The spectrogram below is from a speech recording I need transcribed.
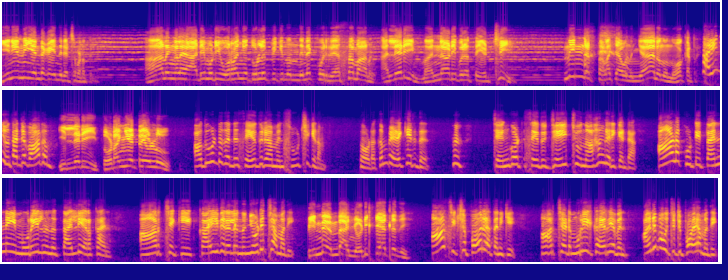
ഇനി നീ എന്റെ കയ്യിൽ നിന്ന് രക്ഷപ്പെടത്തില്ല. ആണുങ്ങളെ അടിമുടി ഉറഞ്ഞു തുള്ളിപ്പിക്കുന്നത് നിനക്കൊരു രസമാണ്. അല്ലടി മന്നാടിപുരത്തെ യക്ഷി. നിന്നെ തളയ്ക്കാവുന്ന ഞാനൊന്ന് നോക്കട്ടെ. കഴിഞ്ഞു തന്റെ വാദം. ഇല്ലടി തുടങ്ങിയിട്ടേ ഉള്ളൂ. അതുകൊണ്ട് തന്നെ സേതുരാമൻ സൂക്ഷിക്കണം. തുടക്കം പിഴയ്ക്കരുത്. ചെങ്കോട്ട് ചെങ്കോട്ട സേതു ജയിച്ചു എന്ന് അഹങ്കരിക്കണ്ട. ആളെ കൂട്ടി തന്നെ ഈ മുറിയിൽ നിന്ന് തല്ലിയിറക്കാൻ ആർച്ചയ്ക്ക് കൈവിരലൊന്ന് ഞൊടിച്ചാ മതി. പിന്നെ എന്താ ഞൊടിക്കാത്തത്? ആ ശിക്ഷ പോരാ തനിക്ക്. ആർച്ചയുടെ മുറിയിൽ കയറിയവൻ അനുഭവിച്ചിട്ട് പോയാ മതി!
